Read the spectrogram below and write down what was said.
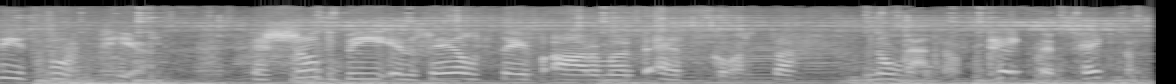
These boots here? There should be in fail-safe armored escorts. Uh, no matter. Take them, take them.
